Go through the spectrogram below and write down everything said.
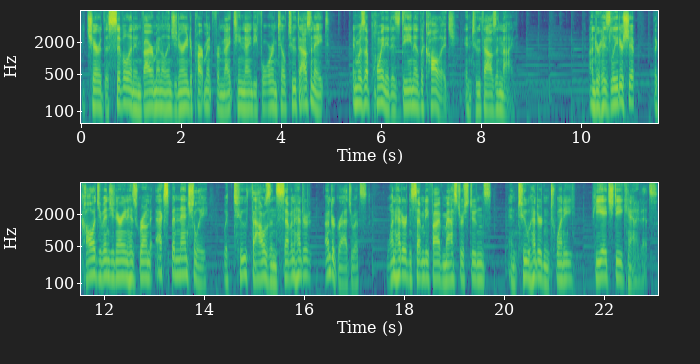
He chaired the Civil and Environmental Engineering Department from 1994 until 2008 and was appointed as Dean of the College in 2009. Under his leadership, the College of Engineering has grown exponentially with 2,700 undergraduates 175 master's students, and 220 PhD candidates.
